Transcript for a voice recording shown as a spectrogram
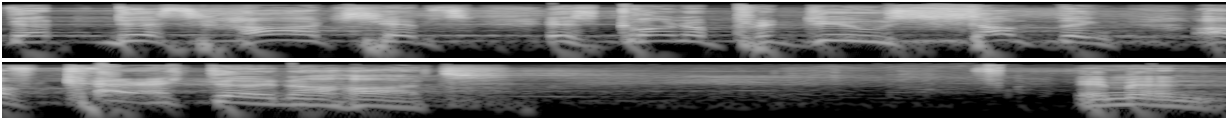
that this hardships is going to produce something of character in our hearts. Amen.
